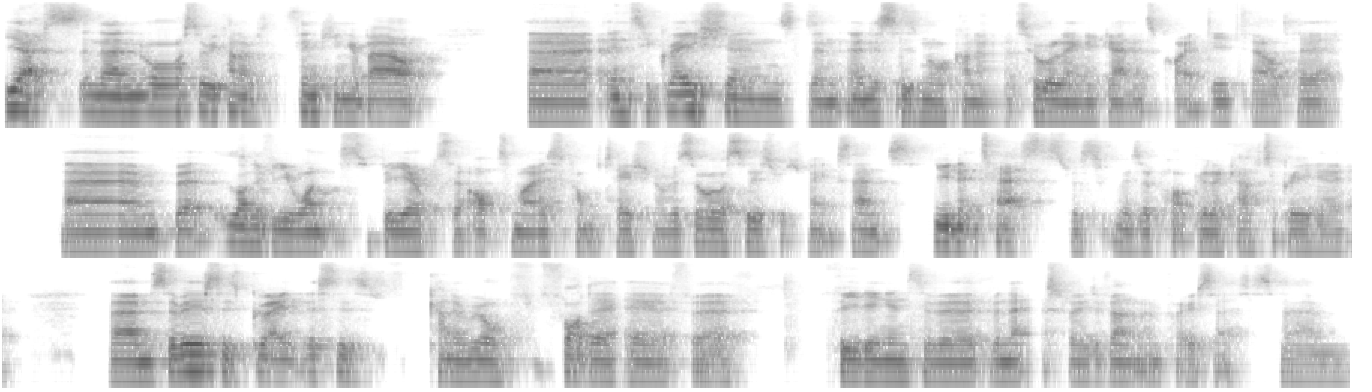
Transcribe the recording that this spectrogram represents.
yes, and then also we kind of thinking about uh, integrations, and, and, this is more kind of tooling. Again, it's quite detailed here. Um, but a lot of you want to be able to optimize computational resources, which makes sense. Unit tests was, was a popular category here. Um, so this is great. This is kind of real fodder here for feeding into the, the Nextflow development process um,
